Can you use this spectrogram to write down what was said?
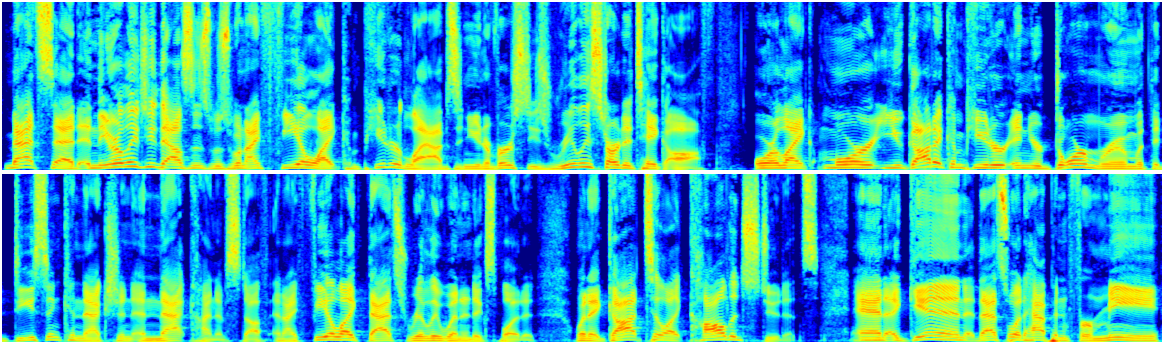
Matt said, in the early 2000s was when I feel like computer labs and universities really started to take off. Or like more, you got a computer in your dorm room with a decent connection and that kind of stuff. And I feel like that's really when it exploded. When it got to like college students. And again, that's what happened for me.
